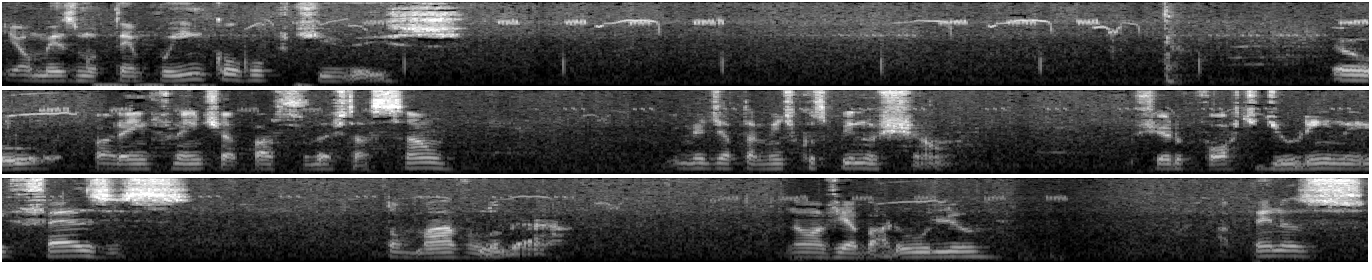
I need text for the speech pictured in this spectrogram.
e ao mesmo tempo incorruptíveis. Eu parei em frente à parte da estação imediatamente cuspi no chão cheiro forte de urina e fezes tomava o lugar. Não havia barulho, apenas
